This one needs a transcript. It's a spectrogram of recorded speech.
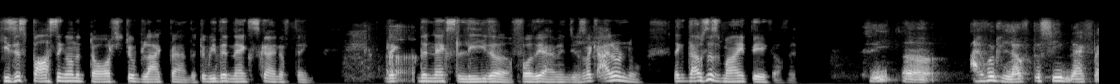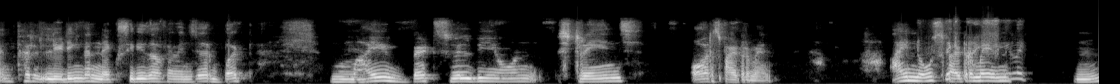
he's just passing on the torch to Black Panther to be the next kind of thing, like Uh, the next leader for the Avengers. Like I don't know, like that was just my take of it. See, uh, I would love to see Black Panther leading the next series of Avenger, but my bets will be on Strange or Spider Man. I know Spider Man. like Hmm,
